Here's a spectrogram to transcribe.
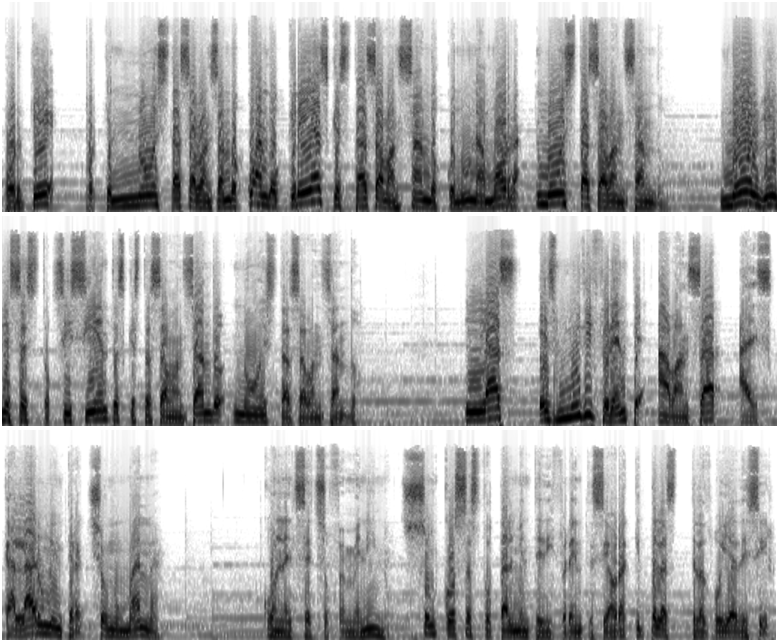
¿Por qué? Porque no estás avanzando. Cuando creas que estás avanzando con una morra, no estás avanzando. No olvides esto. Si sientes que estás avanzando, no estás avanzando. Las es muy diferente avanzar a escalar una interacción humana con el sexo femenino. Son cosas totalmente diferentes y ahora aquí te las, te las voy a decir.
